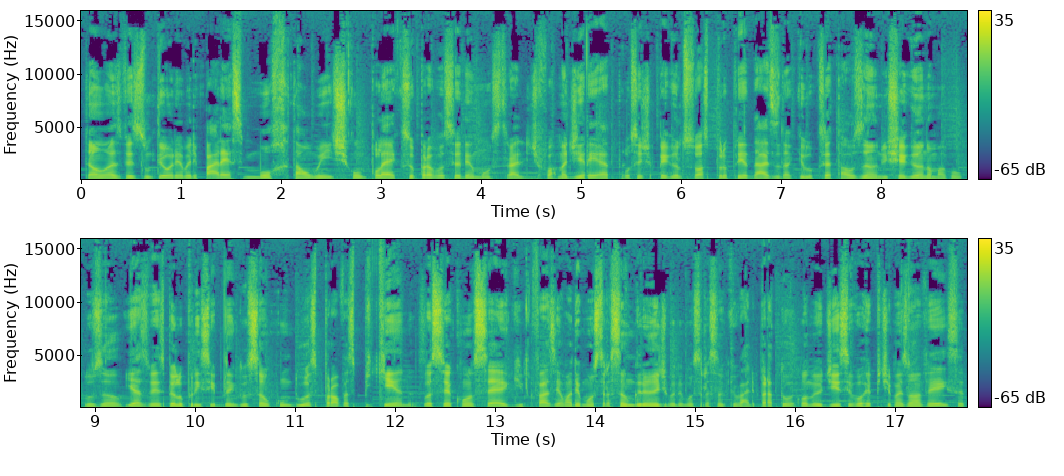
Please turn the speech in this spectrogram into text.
Então, às vezes um teorema ele parece mortalmente complexo para você demonstrar ele de forma direta, ou seja, pegando só as propriedades daquilo que você está usando e chegando a uma conclusão, e às vezes pelo princípio da indução com duas provas pequenas, você consegue fazer uma demonstração grande, uma demonstração que vale para todo. Como eu disse, vou repetir mais uma vez, você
